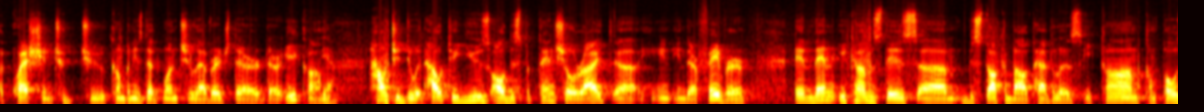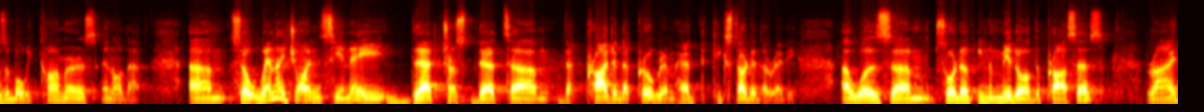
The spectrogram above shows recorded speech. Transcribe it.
a question to, to companies that want to leverage their their e-com Yeah. how to do it, how to use all this potential, right, uh, in, in their favor. And then it comes this, um, this talk about headless e-com, composable e-commerce, and all that. Um, so when I joined C&A, that, trans- that, um, that project, that program had kickstarted already. I was um, sort of in the middle of the process, right?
